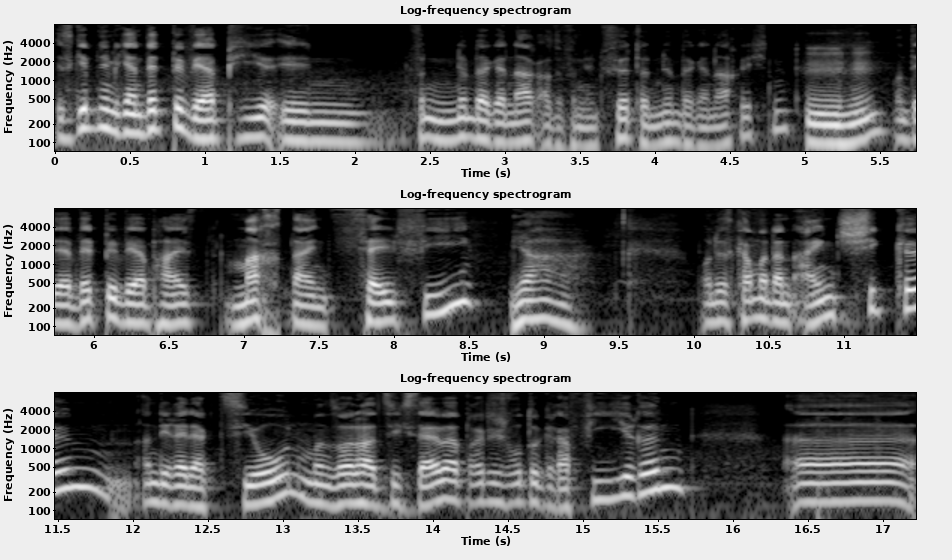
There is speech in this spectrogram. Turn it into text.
Es gibt nämlich einen Wettbewerb hier in von den Nürnberger Nach also von den Fürther Nürnberger Nachrichten. mhm. Und der Wettbewerb heißt Mach dein Selfie. Ja. Und das kann man dann einschicken an die Redaktion. Und man soll halt sich selber praktisch fotografieren äh,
